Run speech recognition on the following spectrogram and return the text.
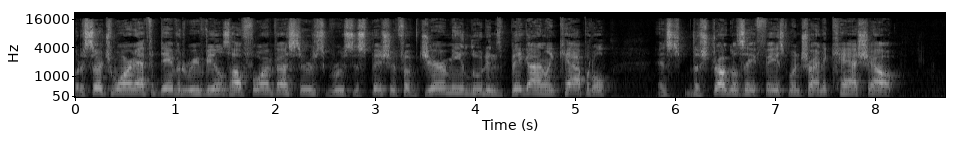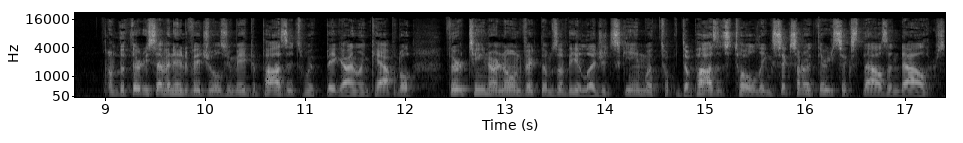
but a search warrant affidavit reveals how four investors grew suspicious of Jeremy Luden's Big Island Capital and the struggles they faced when trying to cash out. Of the 37 individuals who made deposits with Big Island Capital, 13 are known victims of the alleged scheme, with t- deposits totaling $636,000.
